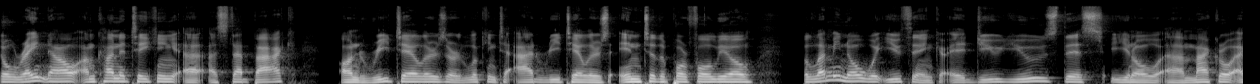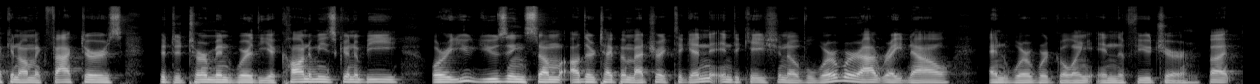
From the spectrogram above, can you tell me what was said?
So right now i'm kind of taking a, a step back on retailers or looking to add retailers into the portfolio let me know what you think. Uh, do you use this, you know, uh, macroeconomic factors to determine where the economy is going to be? Or are you using some other type of metric to get an indication of where we're at right now and where we're going in the future? But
